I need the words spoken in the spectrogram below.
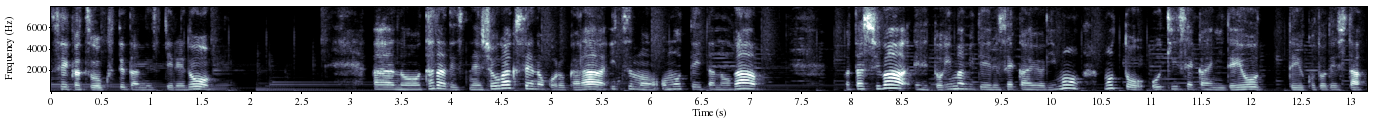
生活を送ってたんですけれどあのただですね小学生の頃からいつも思っていたのが私は、えーと、今見ている世界よりももっと大きい世界に出ようっていうことでした。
